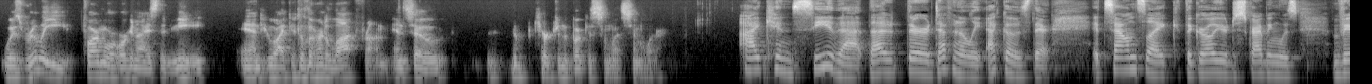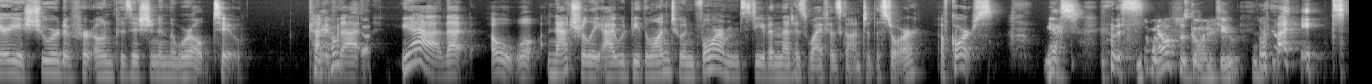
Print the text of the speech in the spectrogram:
was really far more organized than me and who I could learn a lot from. And so the character in the book is somewhat similar. I can see that. That there are definitely echoes there. It sounds like the girl you're describing was very assured of her own position in the world too. Kind I of that. so. Yeah, that oh, well, naturally I would be the one to inform Stephen that his wife has gone to the store. Of course. Yes, no one else was going to. right.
